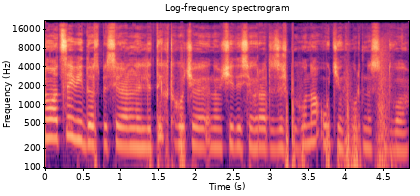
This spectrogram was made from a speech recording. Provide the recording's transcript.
Ну а це відео спеціально для тих, хто хоче навчитися грати за шпигуна у Team Fortress 2.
